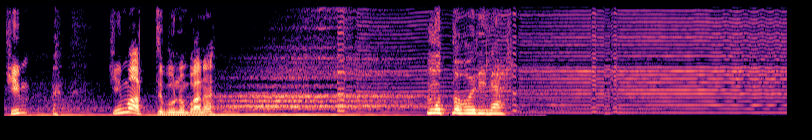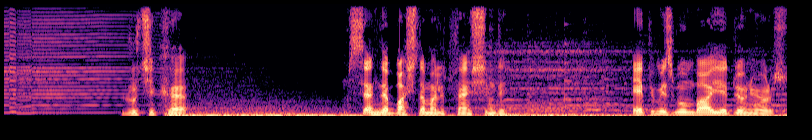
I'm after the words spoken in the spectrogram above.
Kim kim attı bunu bana? Mutlu holiler. Ruchika sen de başlama lütfen şimdi. Hepimiz Mumbai'ye dönüyoruz.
